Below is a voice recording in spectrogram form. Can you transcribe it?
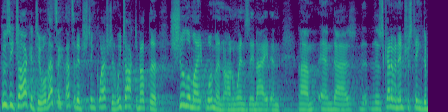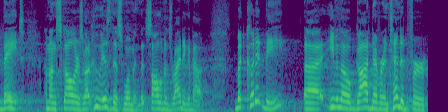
Who's he talking to? Well, that's, a, that's an interesting question. We talked about the Shulamite woman on Wednesday night, and, um, and uh, there's kind of an interesting debate among scholars about who is this woman that Solomon's writing about. But could it be, uh, even though God never intended for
